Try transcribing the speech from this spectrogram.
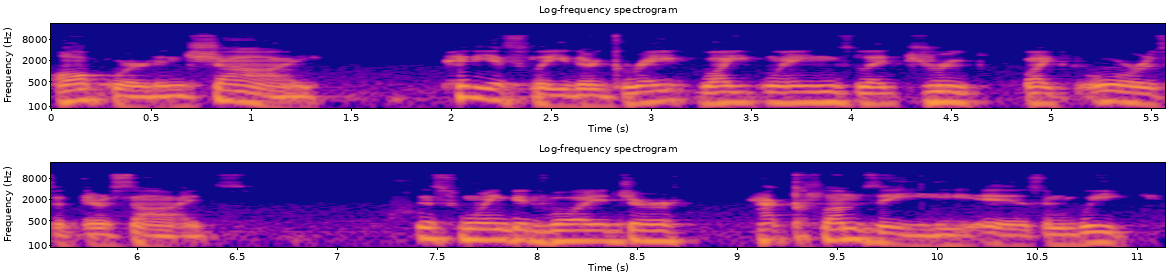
awkward and shy, Piteously, their great white wings let droop like oars at their sides. This winged voyager, how clumsy he is and weak.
